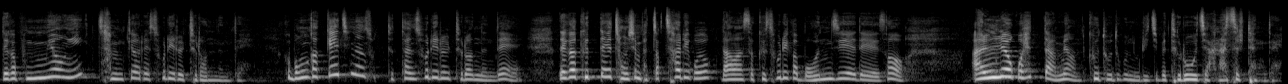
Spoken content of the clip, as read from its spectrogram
내가 분명히 잠결의 소리를 들었는데 그 뭔가 깨지는 듯한 소리를 들었는데 내가 그때 정신 바짝 차리고 나와서 그 소리가 뭔지에 대해서 알려고 했다면 그 도둑은 우리 집에 들어오지 않았을 텐데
